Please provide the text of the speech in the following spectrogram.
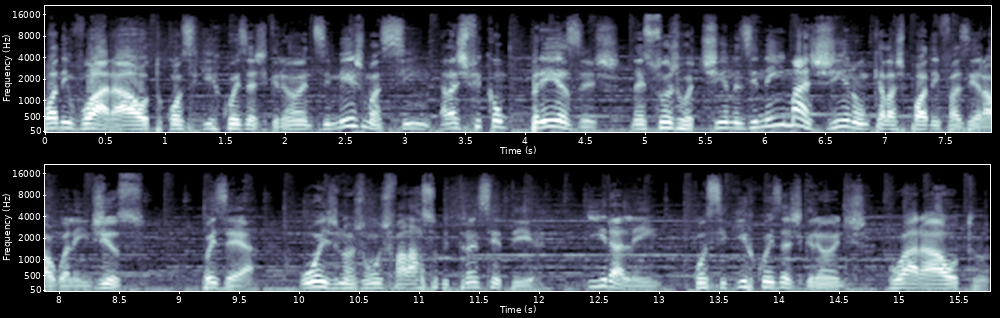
podem voar alto, conseguir coisas grandes e mesmo assim elas ficam presas nas suas rotinas e nem imaginam que elas podem fazer algo além disso? Pois é, hoje nós vamos falar sobre transcender, ir além, conseguir coisas grandes, voar alto.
